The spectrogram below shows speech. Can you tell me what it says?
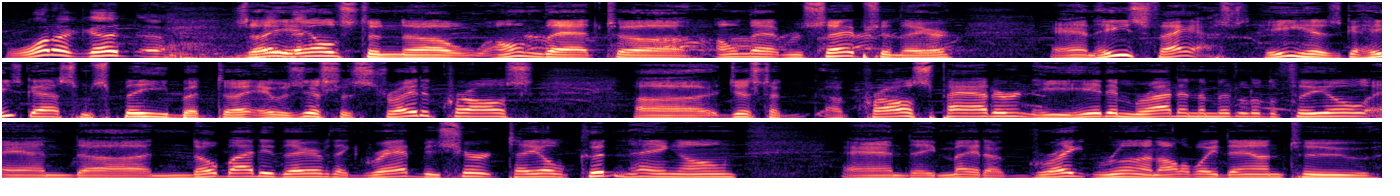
What a good uh, Zay Elston uh, on that uh, on that reception there, and he's fast. He has he's got some speed, but uh, it was just a straight across uh, just a, a, cross pattern. He hit him right in the middle of the field, and uh, nobody there. They grabbed his shirt tail, couldn't hang on, and they made a great run all the way down to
